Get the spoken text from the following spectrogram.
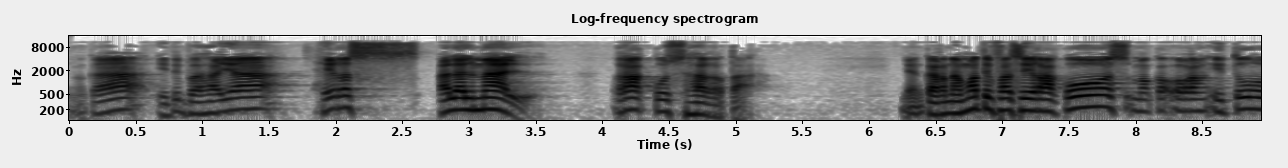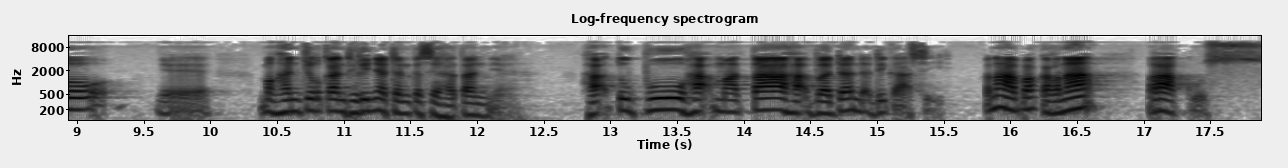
Maka itu bahaya hirs alal mal rakus harta. Yang karena motivasi rakus, maka orang itu ya, menghancurkan dirinya dan kesehatannya. Hak tubuh, hak mata, hak badan tidak dikasih. Kenapa? Karena rakus.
